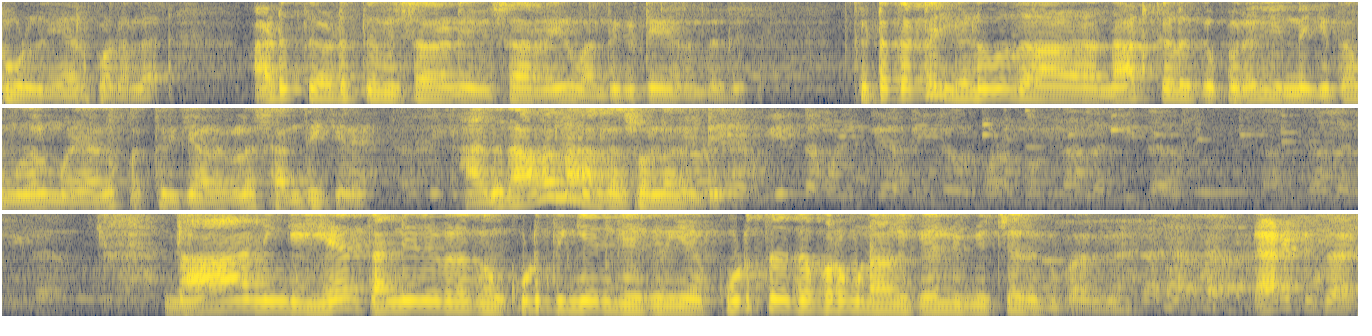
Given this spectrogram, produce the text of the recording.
சூழல் ஏற்படலை. அடுத்து அடுத்து விசாரணை விசாரணைன்னு வந்துக்கிட்டே இருந்தது. கிட்டத்தட்ட எழுபது நாட்களுக்கு பிறகு இன்றைக்கி தான் முதல் முறையாக பத்திரிகையாளர்களை சந்திக்கிறேன். அதனால நான் அதை சொல்ல வேண்டியது. நான் நீங்கள் ஏன் தண்ணீர் விளக்கம் கொடுத்தீங்கன்னு கேட்குறீங்க கொடுத்ததுக்கப்புறமும் நாலு கேள்வி மிச்சம் இருக்கு பாருங்க. டேரக்டர் சார்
